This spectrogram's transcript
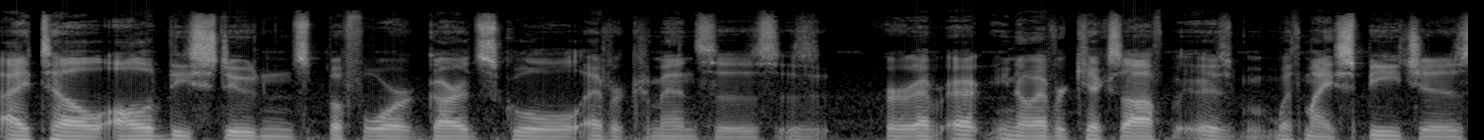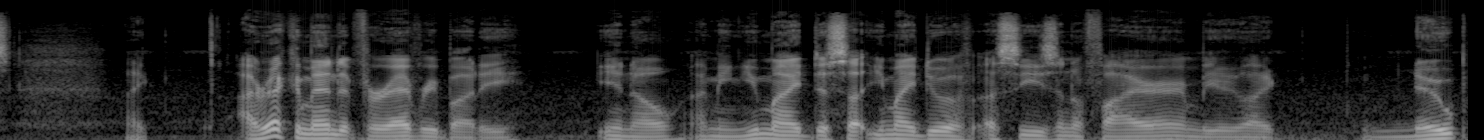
I tell all of these students before guard school ever commences is, or ever, you know, ever kicks off is with my speech is like, I recommend it for everybody. You know, I mean, you might decide, you might do a, a season of fire and be like, nope,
